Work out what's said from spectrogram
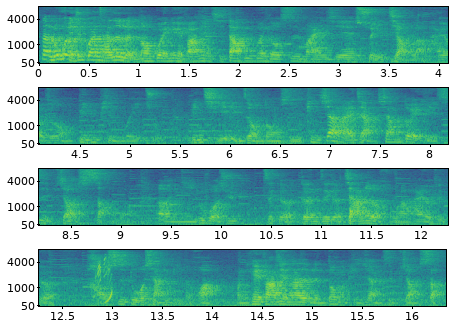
那如果你去观察这冷冻柜，你会发现其实大部分都是卖一些水饺啦，还有这种冰品为主。冰淇淋这种东西，品相来讲相对也是比较少的。呃，你如果去这个跟这个家乐福啊，还有这个好事多相比的话，你可以发现它的冷冻的品相也是比较少。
